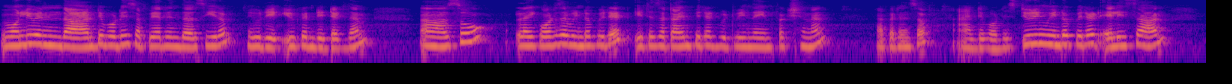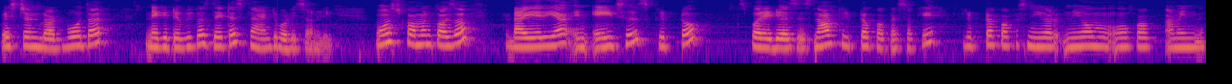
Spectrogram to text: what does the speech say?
Only when the antibodies appear in the serum, you you can detect them. Uh, so, like what is the window period? It is a time period between the infection and appearance of antibodies. During window period, ELISA and Western blot both are negative because they test the antibodies only. Most common cause of diarrhea in AIDS is cryptosporidiosis, not cryptococcus. Okay, cryptococcus neo, pneumococcus. I mean,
